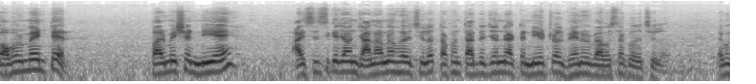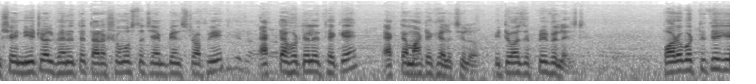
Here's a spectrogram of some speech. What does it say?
গভর্নমেন্টের পারমিশন নিয়ে আইসিসিকে যখন জানানো হয়েছিল, তখন তাদের জন্য একটা নিউট্রাল ভেনুর ব্যবস্থা করেছিল। এবং সেই নিউট্রাল ভেন্যুতে তারা সমস্ত চ্যাম্পিয়ন্স ট্রফি একটা হোটেলে থেকে একটা মাঠে খেলেছিল। ইট ওয়াজ এ প্রিভিলেজড পরবর্তীতে যে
